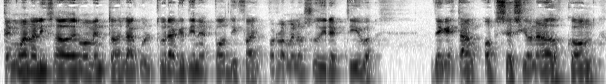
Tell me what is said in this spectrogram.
tengo analizado de momento es la cultura que tiene Spotify, por lo menos su directiva, de que están obsesionados con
